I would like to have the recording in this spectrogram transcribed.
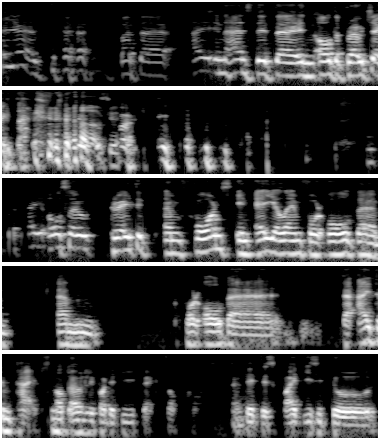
yes. but uh, I enhanced it uh, in all the projects I was working. but I also created um, forms in ALM for all the um, for all the, the item types, not only for the defects, of course. And it is quite easy to,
